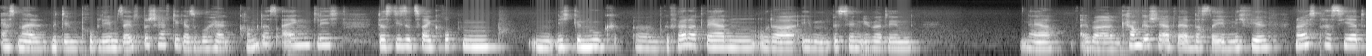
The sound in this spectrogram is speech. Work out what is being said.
erstmal mit dem Problem selbst beschäftigt. Also woher kommt das eigentlich, dass diese zwei Gruppen nicht genug äh, gefördert werden oder eben ein bisschen über den, naja, über den Kamm geschert werden, dass da eben nicht viel Neues passiert.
